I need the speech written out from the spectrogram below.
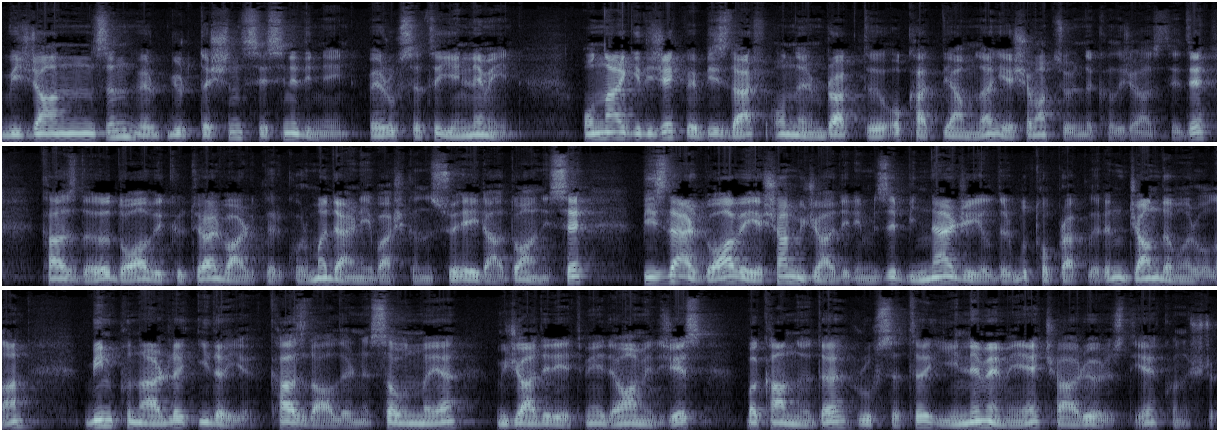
vicdanınızın ve yurttaşın sesini dinleyin ve ruhsatı yenilemeyin. Onlar gidecek ve bizler onların bıraktığı o katliamla yaşamak zorunda kalacağız dedi. Kaz Dağı Doğal ve Kültürel Varlıkları Koruma Derneği Başkanı Süheyla Doğan ise bizler doğa ve yaşam mücadelemizi binlerce yıldır bu toprakların can damarı olan Bin Pınarlı İda'yı, Kaz Dağları'nı savunmaya, mücadele etmeye devam edeceğiz. Bakanlığı da ruhsatı yenilememeye çağırıyoruz diye konuştu.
